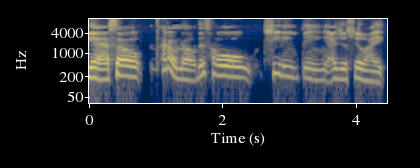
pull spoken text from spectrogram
Yeah, so I don't know. This whole cheating thing, I just feel like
